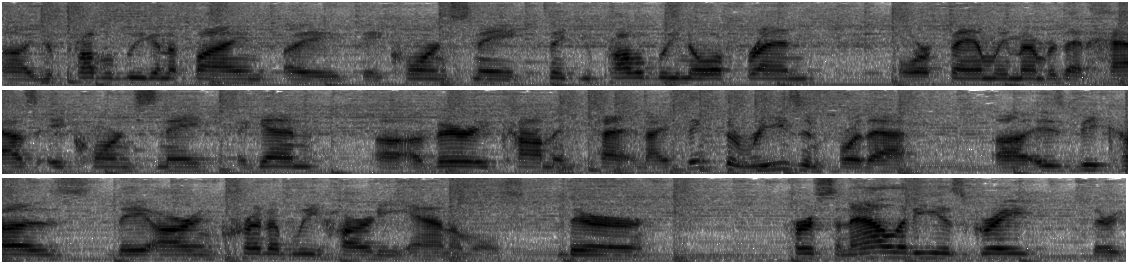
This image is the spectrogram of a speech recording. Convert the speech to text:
uh, you're probably going to find a, a corn snake. I think you probably know a friend or a family member that has a corn snake. Again, uh, a very common pet. And I think the reason for that uh, is because they are incredibly hardy animals. Their personality is great, they're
